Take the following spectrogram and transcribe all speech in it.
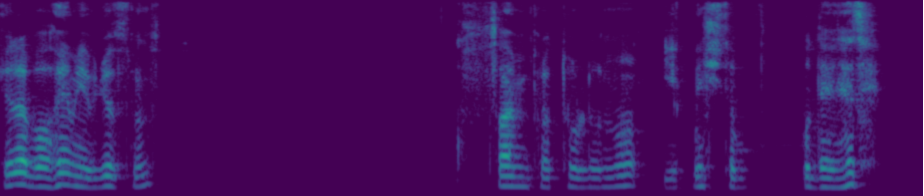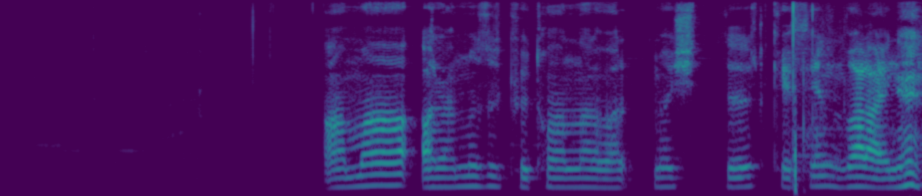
Şurada Bohemia biliyorsunuz. Kutsal İmparatorluğunu yıkmıştı bu devlet. Ama aramızda kötü olanlar varmıştır. Kesin var aynen.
